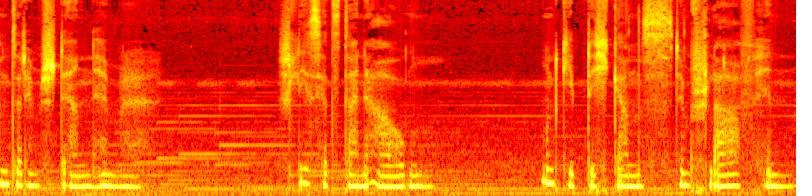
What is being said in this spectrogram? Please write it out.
unter dem Sternenhimmel schließ jetzt deine Augen und gib dich ganz dem Schlaf hin.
